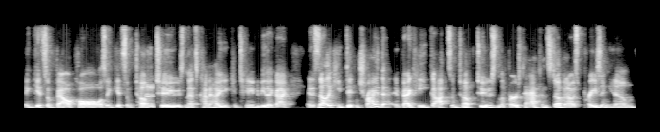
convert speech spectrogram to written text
and get some foul calls and get some tough mm. twos. And that's kind of how you continue to be that guy. And it's not like he didn't try that. In fact, he got some tough twos in the first half and stuff. And I was praising him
